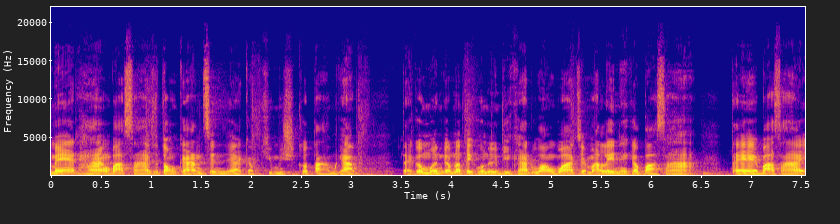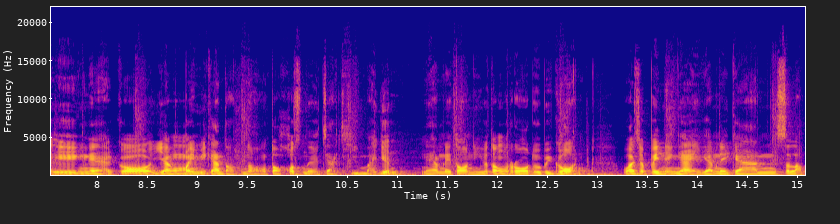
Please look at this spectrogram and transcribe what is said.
แม้ทางบาร์ซ่าจะต้องการเซ็นสัญญากับคิมิชก็ตามครับแต่ก็เหมือนกับนักเตะคนอื่นที่คาดหวังว่าจะมาเล่นให้กับบาร์ซ่า แต่บาร์ซ่าเองเนี่ยก็ยังไม่มีการตอบสนองต่อข้อเสนอจากทีมไบเยร์นนะครับในตอนนี้ก็ต้องรอดูไปก่อน ว่าจะเป็นยังไงครับในการสลับ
